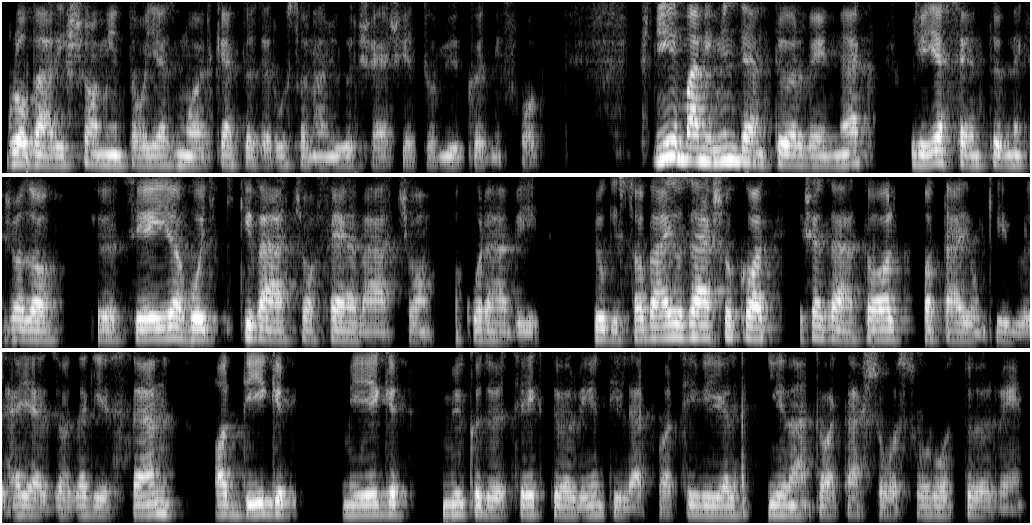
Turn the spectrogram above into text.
globálisan, mint ahogy ez majd 2023. július 1 működni fog. És nyilván mi minden törvénynek, ugye jeszentőbbnek is az a célja, hogy kiváltsa, felváltsa a korábbi jogi szabályozásokat, és ezáltal hatályon kívül helyezze az egészen addig még működő cégtörvényt, illetve a civil nyilvántartásról szóló törvényt.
